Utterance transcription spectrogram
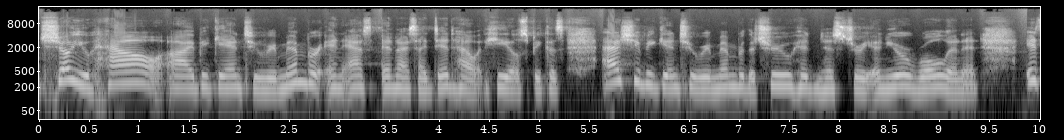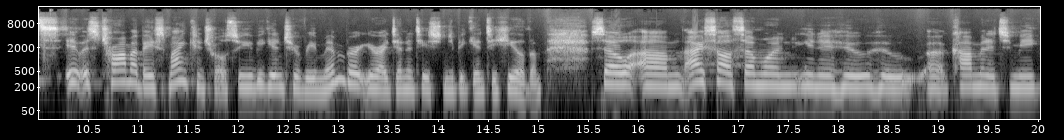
show you how I began to remember and as and as I did how it heals because as you begin to remember the true hidden history and your role in it it's it was trauma based mind control. So you begin to remember your identities and you begin to heal them. So um, I saw someone you know who who uh, commented to me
